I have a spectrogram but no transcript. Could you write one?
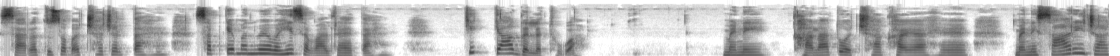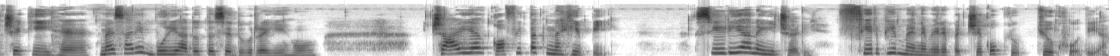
सारा तो सब अच्छा चलता है, सबके मन में वही सवाल रहता है कि क्या गलत हुआ? मैंने खाना तो अच्छा खाया है, मैंने सारी जांचें की है, मैं सारी बुरी आदतों से दूर रही हूँ। चाय या कॉफ़ी तक नहीं पी, सीढ़ियाँ नहीं चढ़ी, फिर भी मैंने मेरे बच्चे को क्यों क्यों खो दिया?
